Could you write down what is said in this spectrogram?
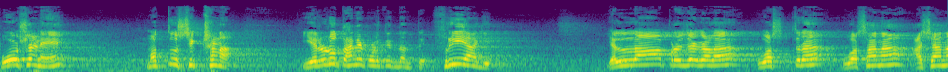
ಪೋಷಣೆ ಮತ್ತು ಶಿಕ್ಷಣ ಎರಡೂ ತಾನೇ ಕೊಡ್ತಿದ್ದಂತೆ. ಫ್ರೀಯಾಗಿ ಎಲ್ಲ ಪ್ರಜೆಗಳ ವಸ್ತ್ರ, ವಸನ, ಅಶನ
